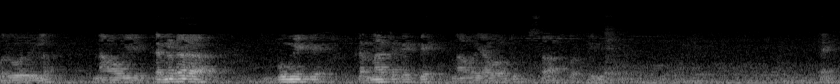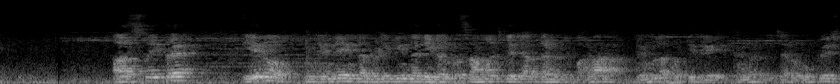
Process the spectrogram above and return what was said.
ಬರುವುದಿಲ್ಲ. ನಾವು ಈ ಕನ್ನಡ ಭೂಮಿಗೆ, ಕರ್ನಾಟಕಕ್ಕೆ ನಾವು ಯಾವಾಗಲೂ ಸಾಥ್ ಕೊಡ್ತೀವಿ. ಸ್ನೇಹಿತರೆ, ಏನು ನಿನ್ನೆಯಿಂದ ಬೆಳಿಗ್ಗೆಯಿಂದ ನೀವೆಲ್ಲರೂ ಸಾಮಾಜಿಕ ಜಾಲತಾಣದಲ್ಲಿ ಬಹಳ ಬೆಂಬಲ ಕೊಟ್ಟಿದ್ರಿ ಕನ್ನಡ ವಿಚಾರ, ರೂಪೇಶ್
